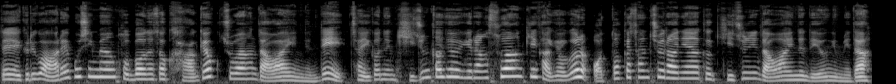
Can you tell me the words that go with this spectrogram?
네, 그리고 아래 보시면 9번에서 가격 조항 나와 있는데, 자, 이거는 기준 가격이랑 수학기 가격을 어떻게 산출하냐 그 기준이 나와 있는 내용입니다.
